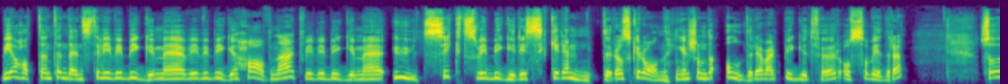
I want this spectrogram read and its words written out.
Vi har hatt en tendens til vi vil bygge med, vi vil bygge havnært, vi vil bygge med utsikt, så vi bygger i skrenter og skråninger som det aldri har vært bygget før, og så.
